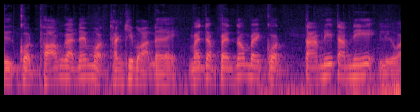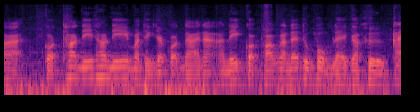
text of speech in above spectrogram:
ือกดพร้อมกันได้หมดทั้งคีย์บอร์ดเลย ไม่จำเป็นต้องไปกดตามนี้ตามนี้ หรือว่ากดเท่านี้เท่านี้มันถึงจะกดได้นะ อันนี้กดพร้อมกันได้ทุกปุ่มเลยก็คือใคร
